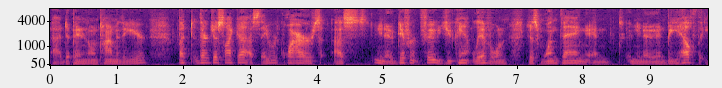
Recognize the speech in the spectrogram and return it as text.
uh, depending on time of the year. But they're just like us. They require us, you know, different foods. You can't live on just one thing and you know and be healthy.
